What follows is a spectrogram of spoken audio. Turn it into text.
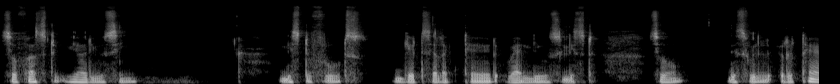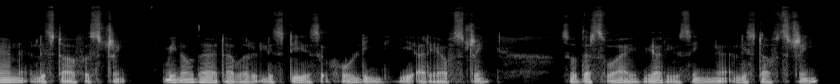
So first we are using list fruits get selected values list. So this will return list of a string. We know that our list is holding the array of string. So that's why we are using list of string.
